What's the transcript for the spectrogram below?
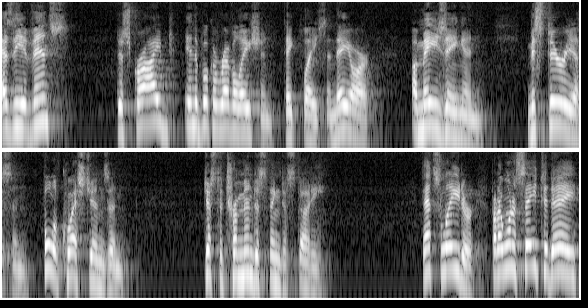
as the events described in the book of Revelation take place, and they are amazing and mysterious and full of questions and just a tremendous thing to study. That's later. But I want to say today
